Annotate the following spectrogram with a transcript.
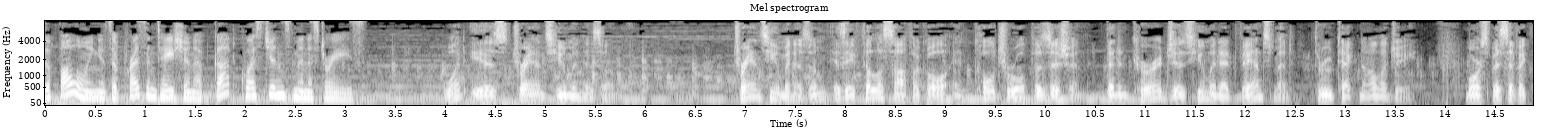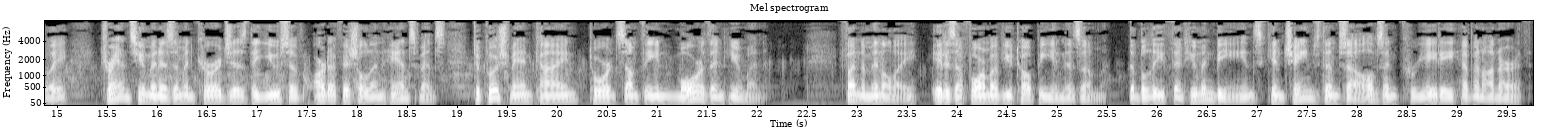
The following is a presentation of Got Questions Ministries. What is transhumanism? Transhumanism is a philosophical and cultural position that encourages human advancement through technology. More specifically, transhumanism encourages the use of artificial enhancements to push mankind toward something more than human. Fundamentally, it is a form of utopianism, the belief that human beings can change themselves and create a heaven on earth.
